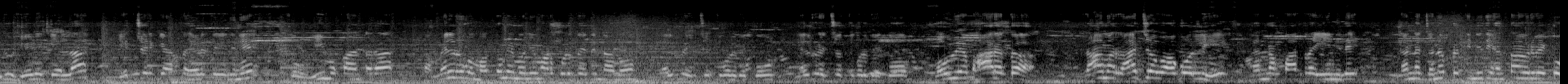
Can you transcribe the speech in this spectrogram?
ಇದು ಹೇಳಿಕೆ ಅಲ್ಲ, ಎಚ್ಚರಿಕೆ ಅಂತ ಹೇಳ್ತಾ ಇದ್ದೀನಿ. ಸೊ ಈ ಮುಖಾಂತರ ನಮ್ಮೆಲ್ಲರಿಗೂ ಮತ್ತೊಮ್ಮೆ ಮನವಿ ಮಾಡ್ಕೊಳ್ತಾ ಇದ್ದೀನಿ ನಾನು. ಎಲ್ಲರೂ ಎಚ್ಚೆತ್ತುಕೊಳ್ಬೇಕು ಎಲ್ಲರೂ ಎಚ್ಚೆತ್ತುಕೊಳ್ಬೇಕು ಭವ್ಯ ಭಾರತ! ರಾಮ ರಾಜ್ಯವಾಗುವಲ್ಲಿ ನನ್ನ ಪಾತ್ರ ಏನಿದೆ? ನನ್ನ ಜನಪ್ರತಿನಿಧಿ ಎಂಥವ್ ಇರಬೇಕು?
